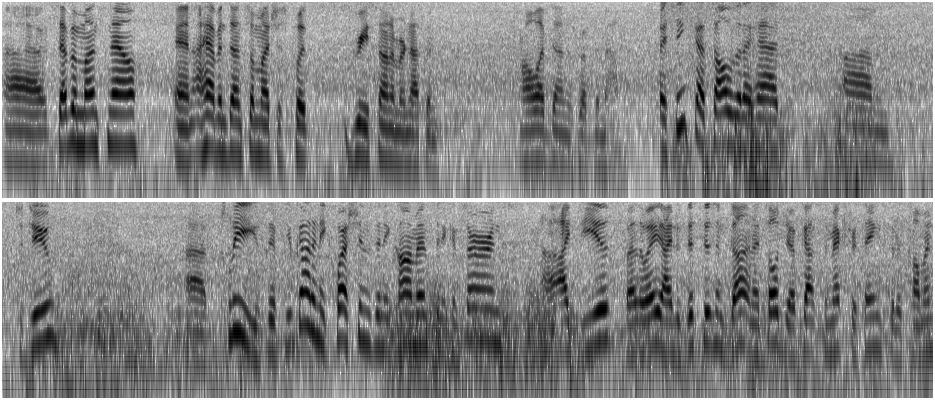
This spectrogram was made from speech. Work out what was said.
uh, seven months now, and I haven't done so much as put grease on them or nothing. All I've done is rub them out. I think that's all that I had um, to do. Uh, please, if you've got any questions, any comments, any concerns, uh, ideas, by the way, I, this isn't done. I told you I've got some extra things that are coming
